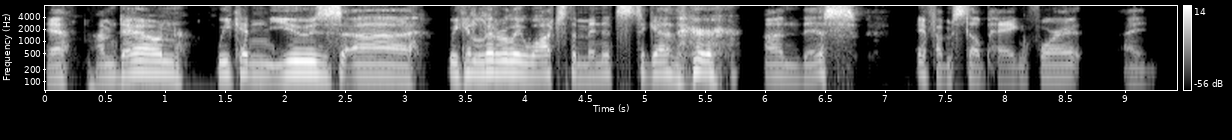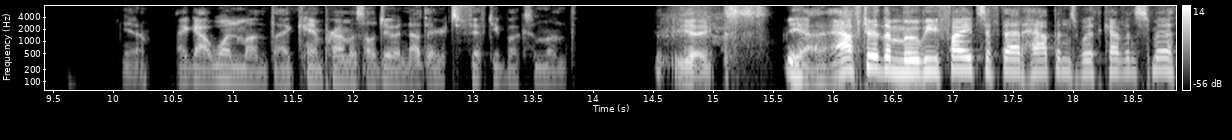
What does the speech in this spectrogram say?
yeah, I'm down. We can use uh we can literally watch the minutes together on this if I'm still paying for it. I you know, I got one month. I can't promise I'll do another. It's 50 bucks a month. Yikes. Yeah, after the movie fights, if that happens with Kevin Smith,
